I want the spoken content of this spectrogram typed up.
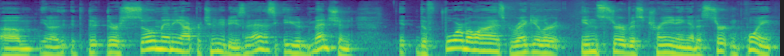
Um, you know, there, there, are so many opportunities. And as you mentioned, it, the formalized, regular in service training at a certain point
